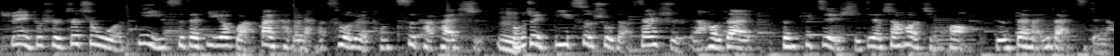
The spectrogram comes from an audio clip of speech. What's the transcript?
所以就是这是我第一次在第一个馆办卡的两个策略，从次卡开始，从最低次数的三十，然后再根据自己实际的消耗情况，比如再买一百次这样。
